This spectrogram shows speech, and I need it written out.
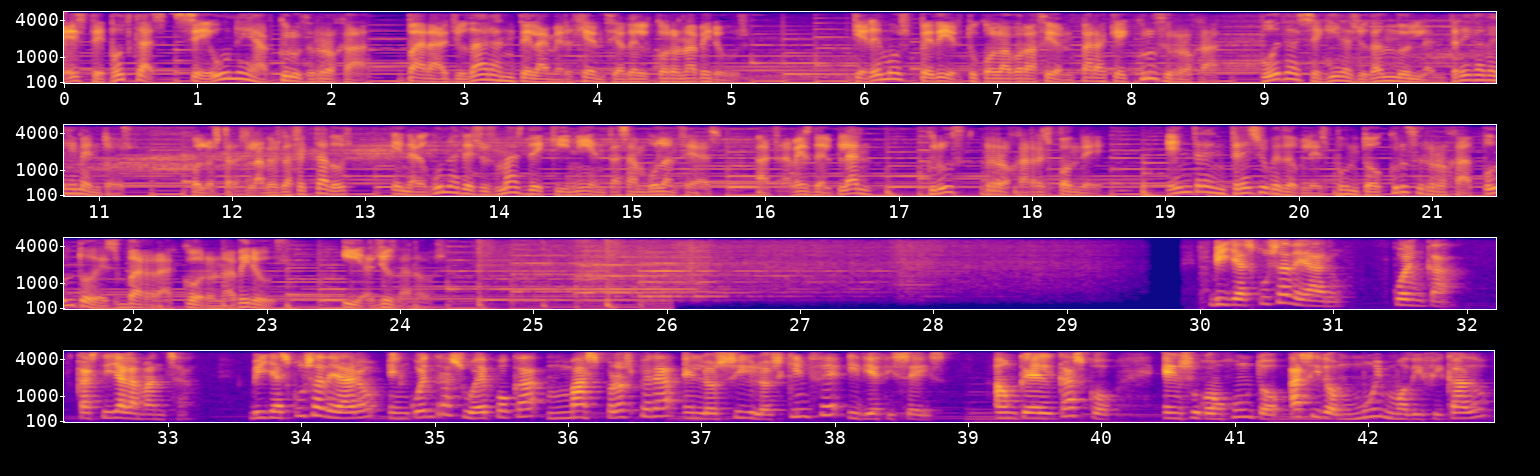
Este podcast se une a Cruz Roja para ayudar ante la emergencia del coronavirus. Queremos pedir tu colaboración para que Cruz Roja pueda seguir ayudando en la entrega de alimentos o los traslados de afectados en alguna de sus más de 500 ambulancias a través del plan Cruz Roja Responde. Entra en www.cruzroja.es barra coronavirus y ayúdanos. Villascusa de Aro, Cuenca, Castilla-La Mancha. Villascusa de Aro encuentra su época más próspera en los siglos XV y XVI. Aunque el casco en su conjunto ha sido muy modificado,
